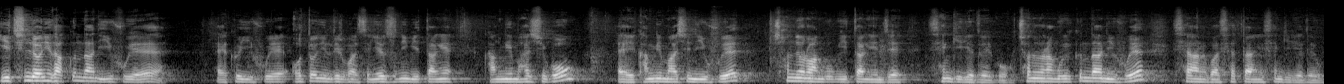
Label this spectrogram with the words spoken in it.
이 7년이 다 끝난 이후에 그 이후에 어떤 일들이 발생? 예수님 이 땅에 강림하시고 강림하신 이후에 천년 왕국이 이 땅에 이제 생기게 되고 천년왕국이 끝난 이후에 새 하늘과 새 땅이 생기게 되고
